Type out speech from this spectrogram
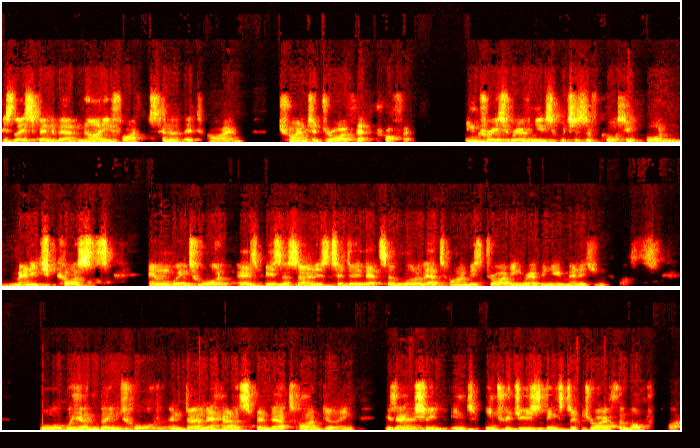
is they spend about 95% of their time trying to drive that profit. Increase revenues, which is, of course, important, manage costs. And we're taught as business owners to do that. So a lot of our time is driving revenue, managing costs. What we haven't been taught and don't know how to spend our time doing is actually in- introduce things to drive the multiplier.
